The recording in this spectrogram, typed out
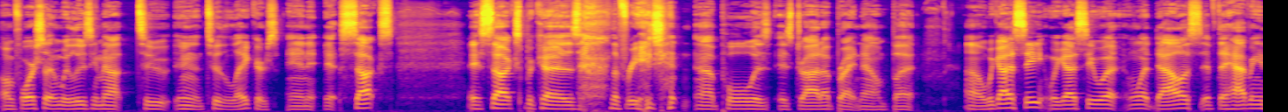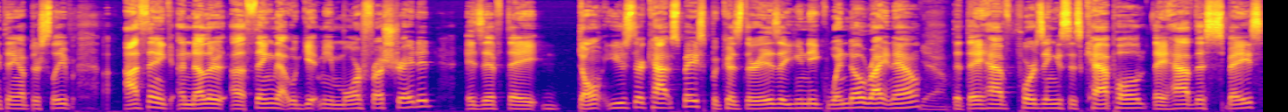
unfortunately, we lose him out to you know, to the Lakers, and it, it, sucks. It sucks because the free agent uh, pool is, is dried up right now. But uh, we got to see. We got to see what what Dallas if they have anything up their sleeve. I think another uh, thing that would get me more frustrated is if they don't use their cap space because there is a unique window right now yeah. that they have Porzingis's cap hold. They have this space.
